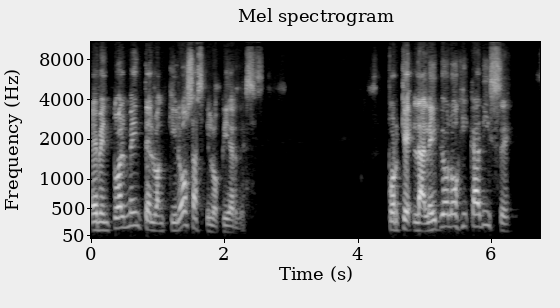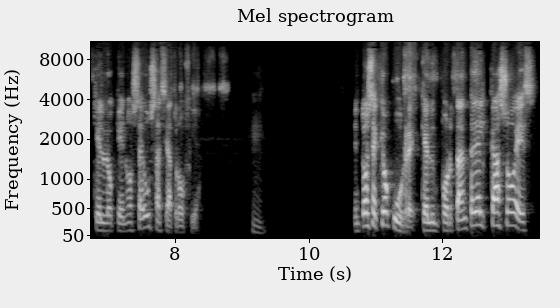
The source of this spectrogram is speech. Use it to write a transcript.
eventualmente lo anquilosas y lo pierdes. Porque la ley biológica dice que lo que no se usa se atrofia. Entonces, ¿qué ocurre? Que lo importante del caso es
